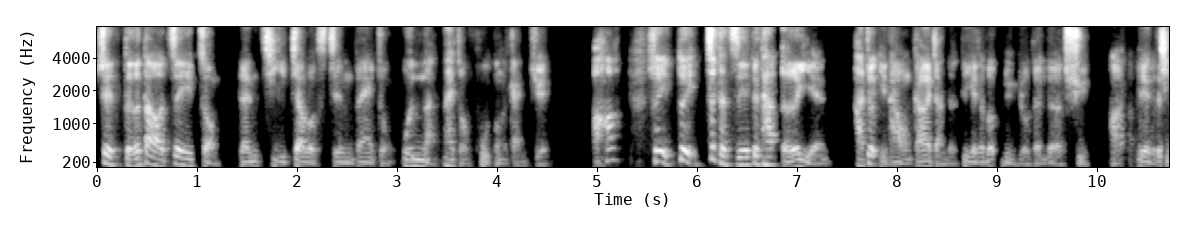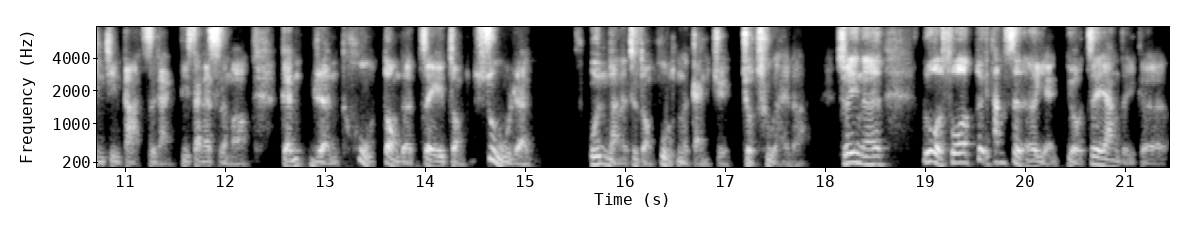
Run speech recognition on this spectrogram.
所以得到这一种人际交流之间的那一种温暖、那一种互动的感觉啊哈。所以对这个职业对他而言，他就隐含我们刚刚讲的第一个叫做旅游的乐趣啊，第二个亲近大自然，第三个是什么？跟人互动的这一种助人、温暖的这种互动的感觉就出来了。所以呢，如果说对当事人而言有这样的一个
